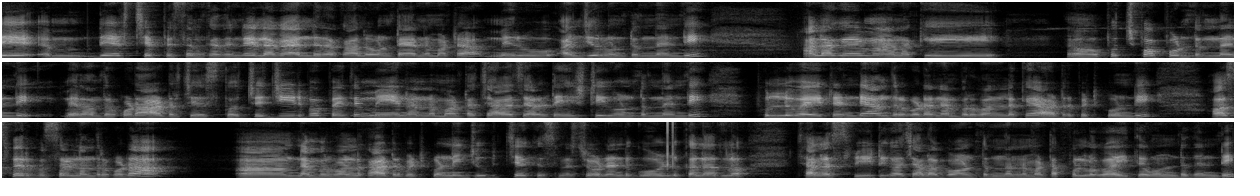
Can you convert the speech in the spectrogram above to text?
డే డేట్స్ చెప్పేసాను కదండి. ఇలాగ అన్ని రకాలు ఉంటాయన్నమాట. మీరు అంజీరు ఉంటుందండి. అలాగే మనకి పుచ్చిపప్పు ఉంటుందండి. మీరు అందరు కూడా ఆర్డర్ చేసుకోవచ్చు. జీడిపప్పు అయితే మెయిన్ అన్నమాట. చాలా చాలా టేస్టీగా ఉంటుందండి. ఫుల్ వైట్ అండి. అందరూ కూడా నెంబర్ వన్లకే ఆర్డర్ పెట్టుకోండి. హౌస్ పర్పస్ అందరూ కూడా నెంబర్ వన్లకు ఆర్డర్ పెట్టుకోండి. నేను చూపించే క్రిస్మస్ చూడండి గోల్డ్ కలర్లో చాలా స్వీట్గా చాలా బాగుంటుంది అన్నమాట పుల్లగా అయితే ఉండదండి.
